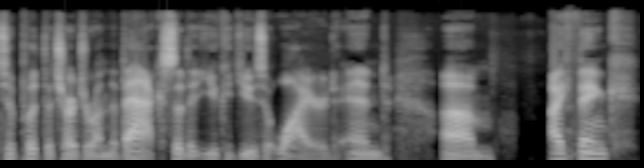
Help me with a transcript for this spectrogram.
to put the charger on the back so that you could use it wired. And um, I think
